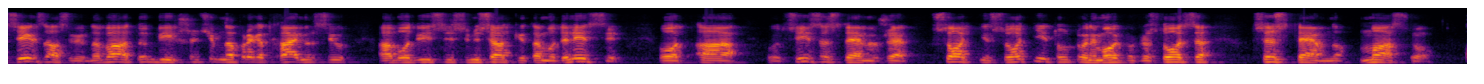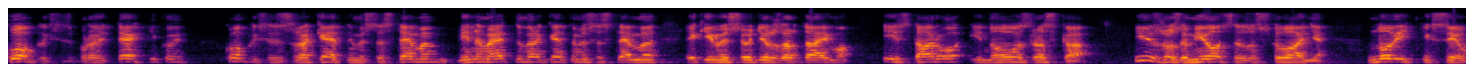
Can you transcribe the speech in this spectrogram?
цих засобів набагато більше, ніж, наприклад, хаймерсів або 270 там одиниці. От а у цій системі вже сотні сотні. Тут вони можуть використовуватися системно, масово. Комплекси з бронетехнікою, комплекси з ракетними системами, мінометними ракетними системами, які ми сьогодні розгортаємо, і старого, і нового зразка. І зрозуміло, це застосування новітніх сил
